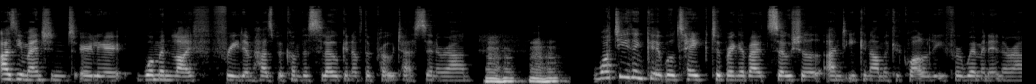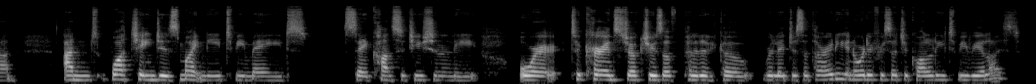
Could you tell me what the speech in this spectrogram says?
As you mentioned earlier, woman life freedom has become the slogan of the protests in Iran. Mm-hmm, mm-hmm. What do you think it will take to bring about social and economic equality for women in Iran? And what changes might need to be made, say, constitutionally or to current structures of politico religious authority in order for such equality to be realised?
